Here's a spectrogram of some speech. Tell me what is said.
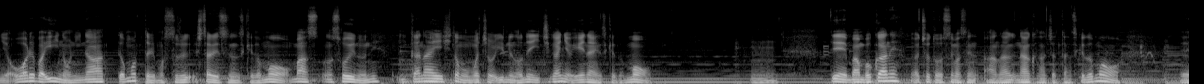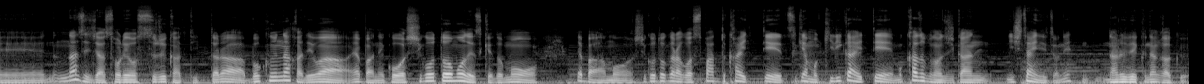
いや終わればいいのになって思ったりもするしたりするんですけども、まあそういうのね、行かない人ももちろんいるので一概には言えないんですけども、うん、で、まあ、僕はね、ちょっとすみません。あ、長くなっちゃったんですけども、えー、なぜじゃあそれをするかって言ったら、僕の中では、やっぱね、こう仕事もですけども、やっぱもう仕事からこうスパッと帰って、次はもう切り替えて、もう家族の時間にしたいんですよね。なるべく長く。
